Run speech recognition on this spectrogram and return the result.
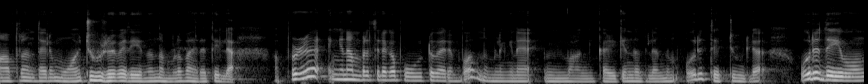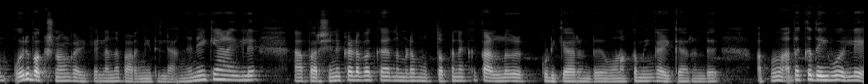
മാത്രം എന്തായാലും മൂവാറ്റുപുഴ വരെയൊന്നും നമ്മൾ വരത്തില്ല. അപ്പോൾ ഇങ്ങനെ അമ്പലത്തിലൊക്കെ പോയിട്ട് വരുമ്പോൾ നമ്മളിങ്ങനെ വാങ്ങി കഴിക്കുന്നതിലൊന്നും ഒരു തെറ്റുമില്ല. ഒരു ദൈവവും ഒരു ഭക്ഷണവും കഴിക്കില്ലെന്ന് പറഞ്ഞിട്ടില്ല. അങ്ങനെയൊക്കെ ആണെങ്കിൽ പറശ്ശിനിക്കടവൊക്കെ നമ്മുടെ മുത്തപ്പനൊക്കെ കള്ള് കുടിക്കാറുണ്ട് ഉണക്കമീൻ കഴിക്കാറുണ്ട്. അപ്പം അതൊക്കെ ദൈവമല്ലേ?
